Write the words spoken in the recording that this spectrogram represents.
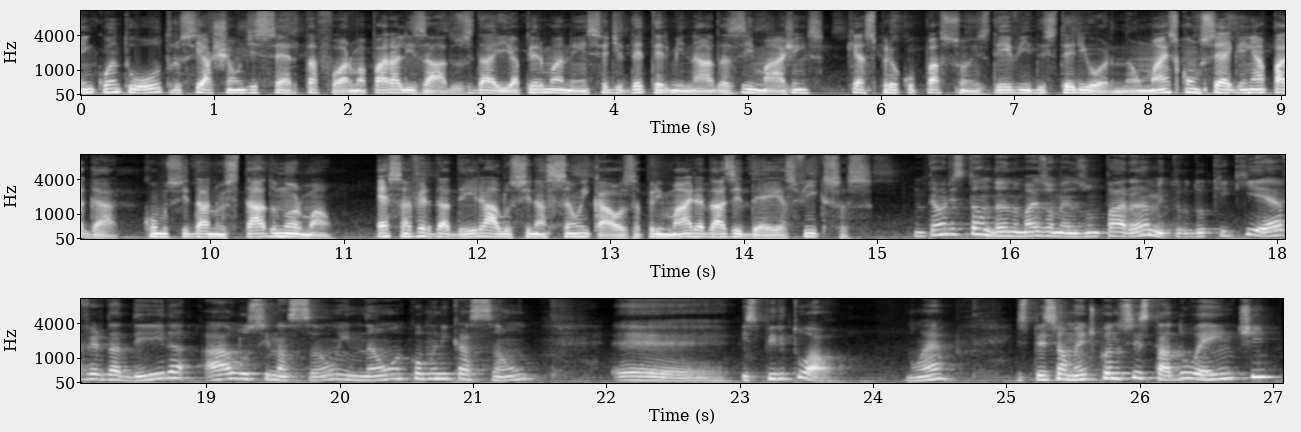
enquanto outros se acham de certa forma paralisados. Daí a permanência de determinadas imagens que as preocupações de vida exterior não mais conseguem apagar, como se dá no estado normal. Essa verdadeira alucinação e causa primária das ideias fixas. Então eles estão dando mais ou menos um parâmetro do que, que é a verdadeira alucinação e não a comunicação é, espiritual, não é? Especialmente quando se está doente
